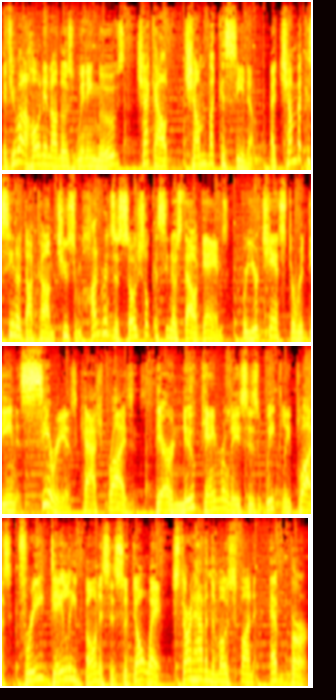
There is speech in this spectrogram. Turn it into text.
if you want to hone in on those winning moves, check out Chumba Casino. At ChumbaCasino.com, choose from hundreds of social casino style games for your chance to redeem serious cash prizes. There are new game releases weekly, plus free daily bonuses. So don't wait. Start having the most fun ever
